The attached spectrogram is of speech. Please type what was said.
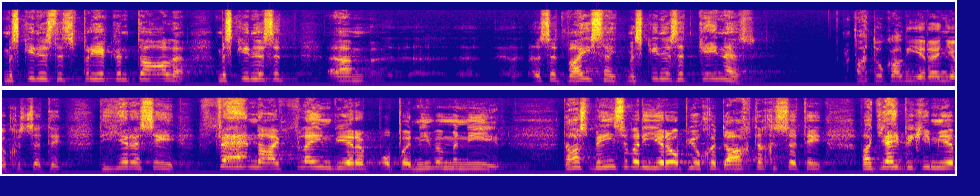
miskien is dit spreek in tale, miskien is dit ehm um, is dit wysheid, miskien is dit kennis. Wat ook al die Here in jou gesit het. Die Here sê, "Fan daai vlam weer op op 'n nuwe manier." Daar's mense wat die Here op jou gedagte gesit het wat jy bietjie meer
